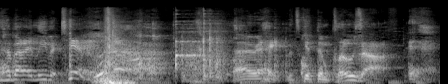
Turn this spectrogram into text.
How about I leave a tip? Let's get them clothes off. Eh.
